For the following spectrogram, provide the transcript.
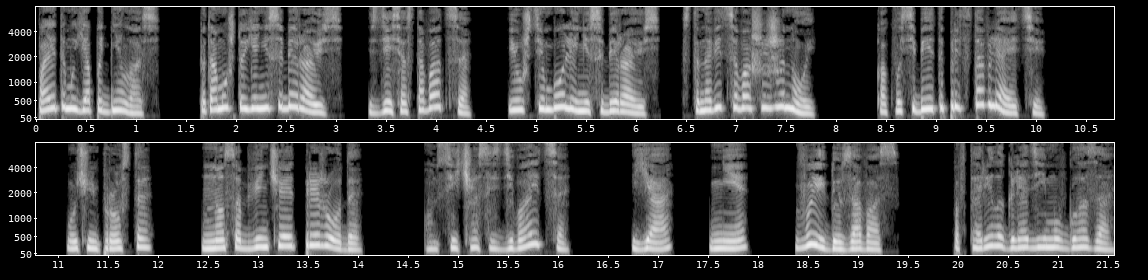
Поэтому я поднялась. Потому что я не собираюсь здесь оставаться, и уж тем более не собираюсь становиться вашей женой. Как вы себе это представляете? Очень просто. Нас обвенчает природа. Он сейчас издевается? «Я не выйду за вас», — повторила, глядя ему в глаза.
